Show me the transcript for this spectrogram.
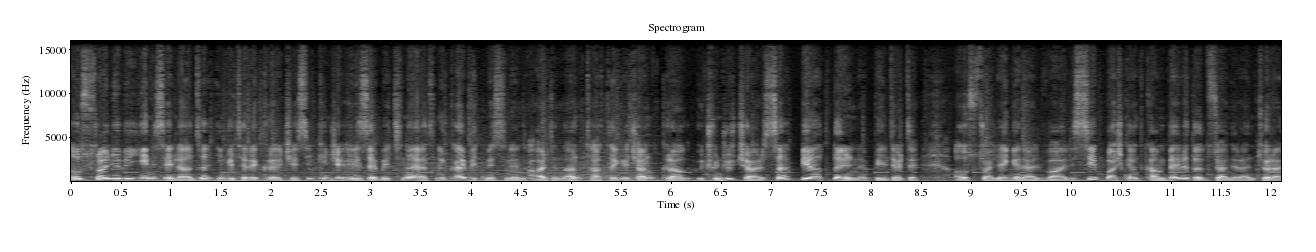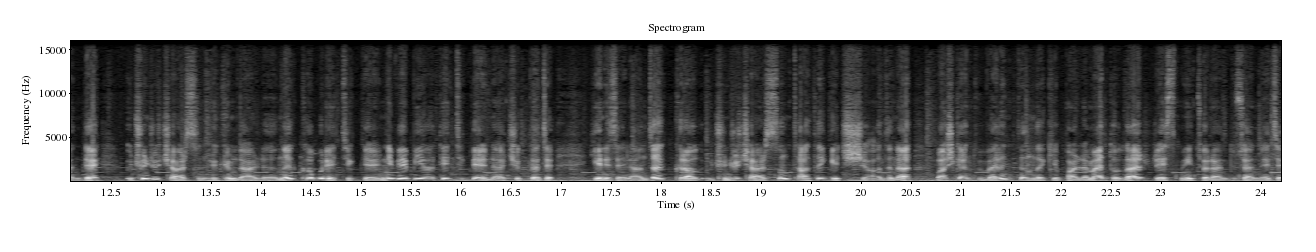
Avustralya ve Yeni Zelanda, İngiltere Kraliçesi 2. Elizabeth'in hayatını kaybetmesinin ardından tahta geçen Kral 3. Charles'a biatlarını bildirdi. Avustralya Genel Valisi başkent Canberra'da düzenlenen törende 3. Charles'ın hükümdarlığını kabul ettiklerini ve biat ettiklerini açıkladı. Yeni Zelanda, Kral 3. Charles'ın tahta geçişi adına başkent Wellington'daki parlamentoda resmi tören düzenledi.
